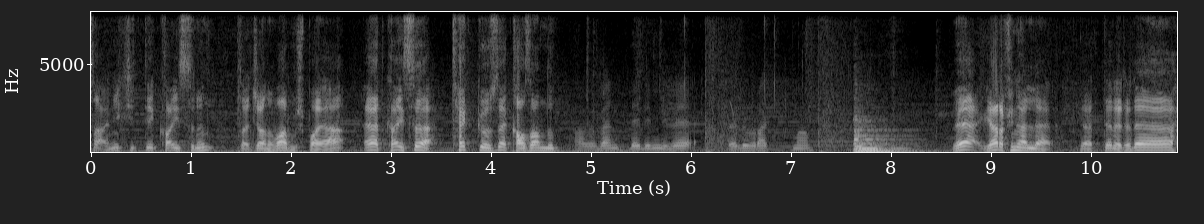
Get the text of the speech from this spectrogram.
Cynix gitti. Kayısı'nın da canı varmış bayağı. Evet Kayısı, tek gözle kazandın. Abi ben dediğim gibi ölü bırakmam. Ve yarı finaller. Detterere.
